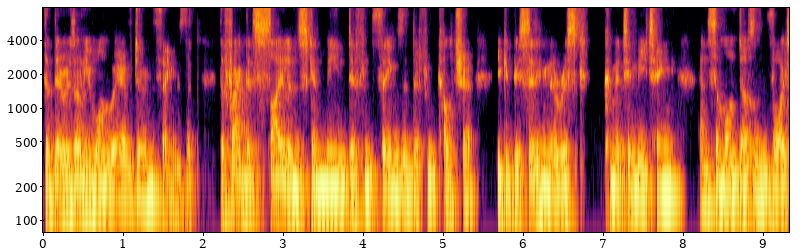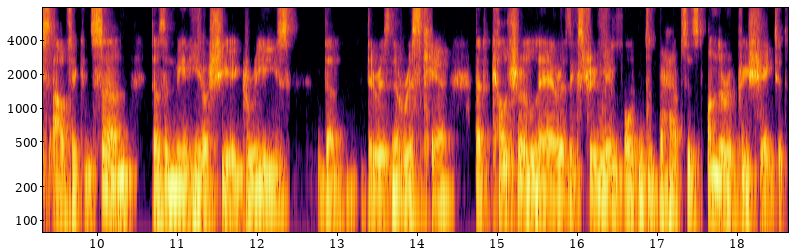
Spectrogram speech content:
that there is only one way of doing things, that the fact that silence can mean different things in different culture. You could be sitting in a risk committee meeting and someone doesn't voice out a concern doesn't mean he or she agrees that there is no risk here. That cultural layer is extremely important and perhaps is underappreciated.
